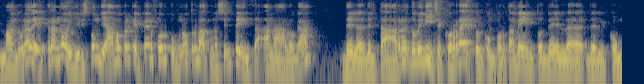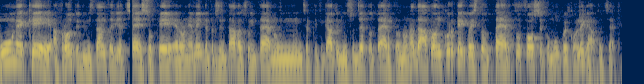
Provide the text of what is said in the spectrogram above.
manda una lettera, noi gli rispondiamo perché per fortuna ho trovato una sentenza analoga del, del, TAR, dove dice corretto il comportamento del, del, comune che a fronte di un'istanza di accesso che erroneamente presentava al suo interno un, un, certificato di un soggetto terzo non ha dato, ancorché questo terzo fosse comunque collegato, eccetera.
